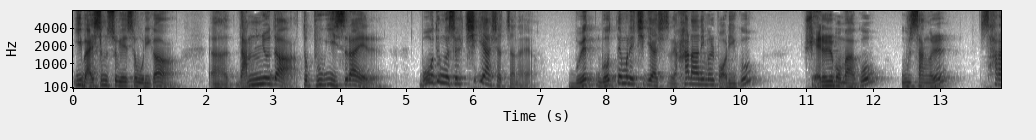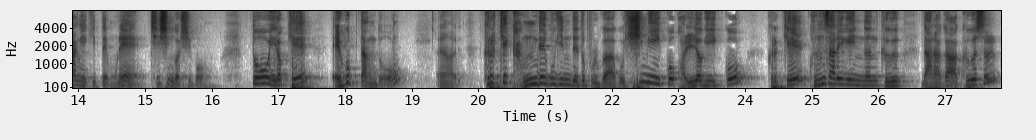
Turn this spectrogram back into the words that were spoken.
이 말씀 속에서 우리가 아, 남유다 또 북이스라엘 모든 것을 치게 하셨잖아요. 왜, 뭐 때문에 치게 하셨습니까? 하나님을 버리고 죄를 범하고 우상을 사랑했기 때문에 치신 것이고 또 이렇게 애굽 땅도 어, 그렇게 강대국인데도 불구하고 힘이 있고 권력이 있고 그렇게 군사력이 있는 그 나라가 그것을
